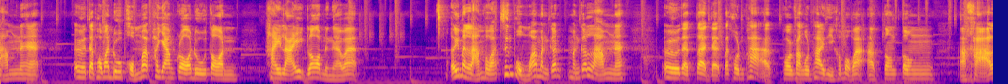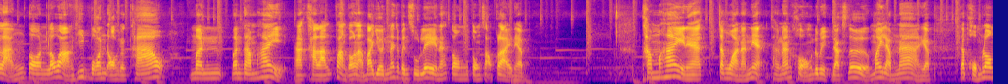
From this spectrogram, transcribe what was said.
ล้ำนะฮะเออแต่พอมาดูผมว่าพยายามกรอดูตอน ไฮไลท์อีกรอบหนึ่งนะว่า เอ้ยมันล้ำปะวะ ซึ่งผมว่ามันก็มันก็ล้ำนะ เออแต่แต่แต่แต่คนภาคอะพอฟังคนภาคอีกทีเขาบอกว่าอะตรงตรงขาหลังตอนระหว่างที่บอลออกจากเท้า มันมันทำให้อะขาหลังฝั่งกองหลังบาเยิร์นน่าจะเป็นซูเล่นะตรงตรงเสาไกลเนี่ยทำให้นะจังหวะนั้นเนี่ยทางด้านของโดมินิกดักสเลอร์ไม่ล้ำหน้านะครับแต่ผมลอง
